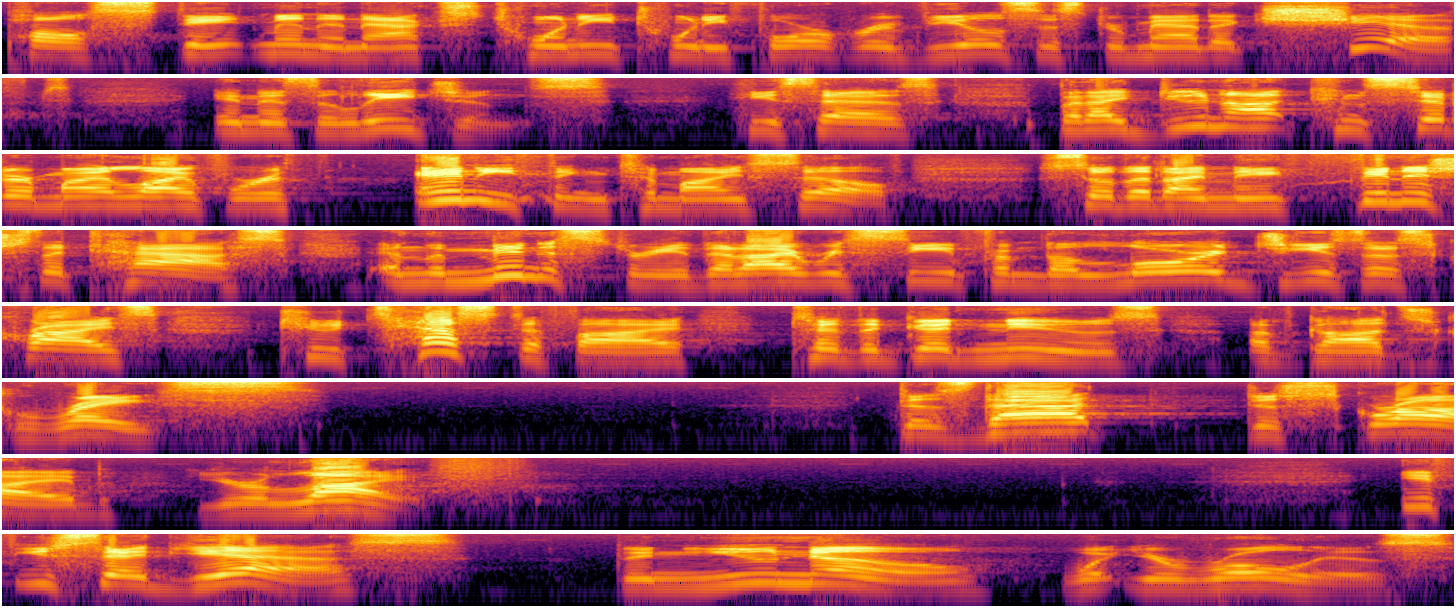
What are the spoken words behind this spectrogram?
Paul's statement in Acts 20 24 reveals this dramatic shift in his allegiance. He says, But I do not consider my life worth anything to myself, so that I may finish the task and the ministry that I received from the Lord Jesus Christ to testify to the good news of God's grace. Does that describe your life? If you said yes, then you know what your role is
